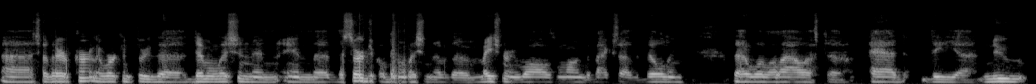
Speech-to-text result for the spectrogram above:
Uh, so they're currently working through the demolition and, and the, the, surgical demolition of the masonry walls along the backside of the building that will allow us to add the uh, new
